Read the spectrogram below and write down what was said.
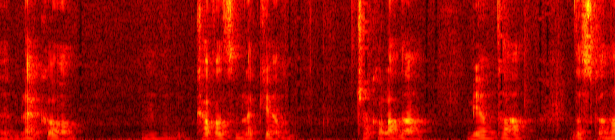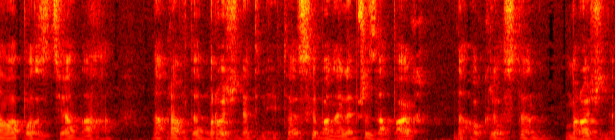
y, mleko, mm, kawa z mlekiem, czekolada, mięta. Doskonała pozycja na naprawdę mroźne dni. To jest chyba najlepszy zapach na okres ten mroźny.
